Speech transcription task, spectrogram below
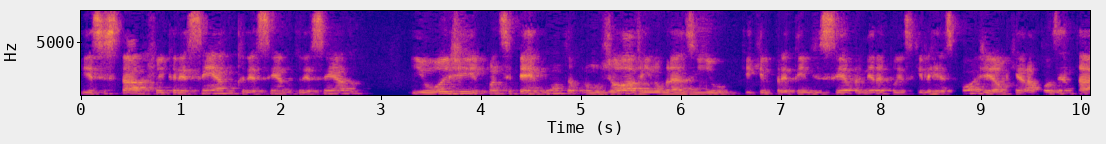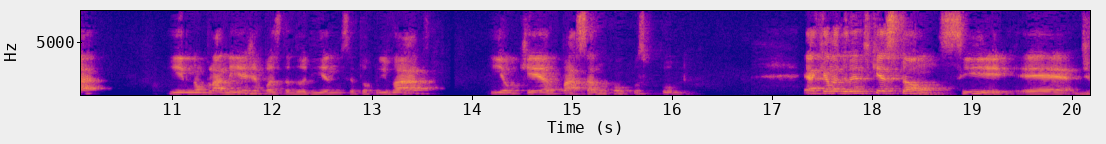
Esse Estado foi crescendo, crescendo, crescendo. E hoje, quando se pergunta para um jovem no Brasil o que, que ele pretende ser, a primeira coisa que ele responde é: Eu quero aposentar. E ele não planeja aposentadoria no setor privado e eu quero passar no concurso público. É aquela grande questão: se é, de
